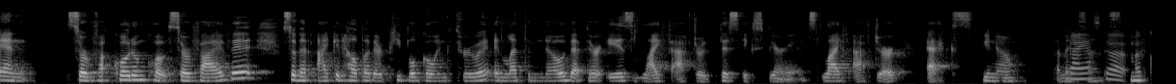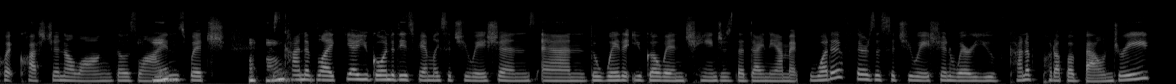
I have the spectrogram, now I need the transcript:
and survive, quote unquote, survive it so that I could help other people going through it and let them know that there is life after this experience, life after X, you know? That makes Can I sense. ask a, a mm-hmm. quick question along those mm-hmm. lines, mm-hmm. which mm-hmm. is kind of like, yeah, you go into these family situations and the way that you go in changes the dynamic. What if there's a situation where you've kind of put up a boundary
